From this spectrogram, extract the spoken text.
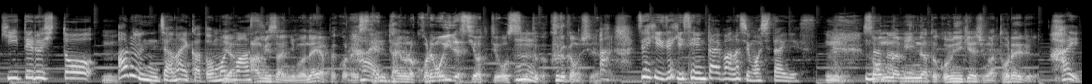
聞いてる人うん。あるんじゃないかと思います。や亜美さんにもねやっぱりこれはい。戦隊ものこれもいいですよっていうおすすめとか来るかもしれないし、ぜひぜひ戦隊話もしたいです。うん。そんなみんなとコミュニケーションが取れるはい。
